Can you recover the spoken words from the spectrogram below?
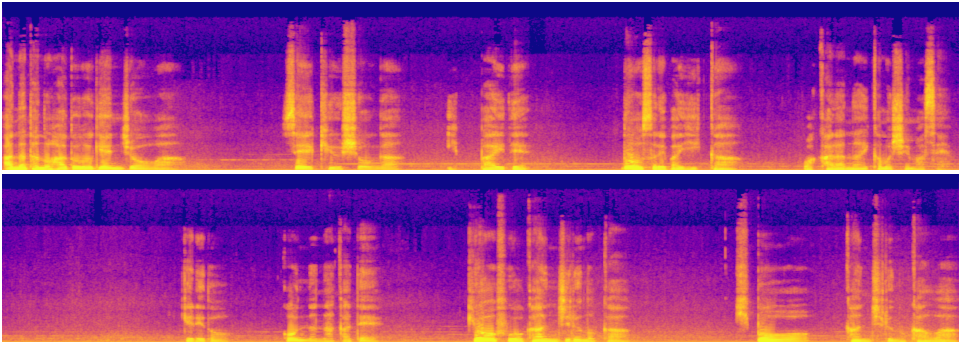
あなたの波動の現状は請求書がいっぱいでどうすればいいかわからないかもしれません。けれど、こんな中で恐怖を感じるのか、希望を感じるのかは、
